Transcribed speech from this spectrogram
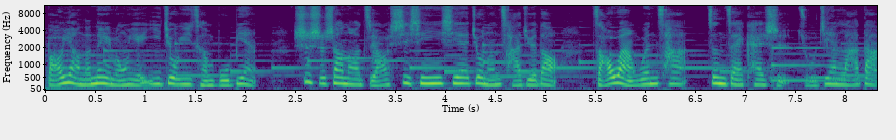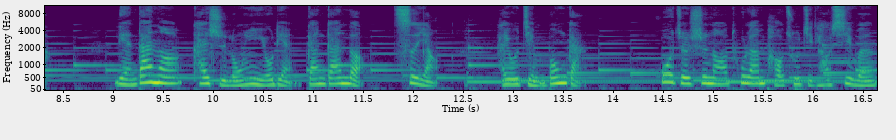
保养的内容也依旧一成不变。事实上呢，只要细心一些，就能察觉到早晚温差。正在开始逐渐拉大，脸蛋呢开始容易有点干干的、刺痒，还有紧绷感，或者是呢突然跑出几条细纹，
